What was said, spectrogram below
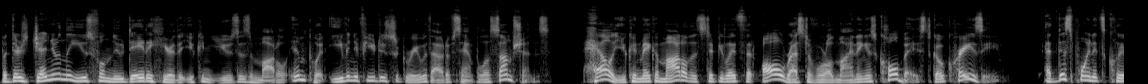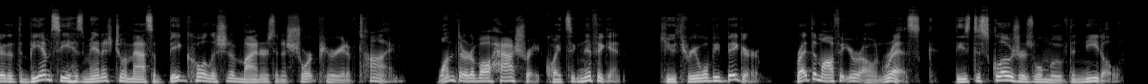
But there's genuinely useful new data here that you can use as a model input, even if you disagree with out of sample assumptions. Hell, you can make a model that stipulates that all rest of world mining is coal based. Go crazy. At this point, it's clear that the BMC has managed to amass a big coalition of miners in a short period of time. One third of all hash rate, quite significant. Q3 will be bigger. Write them off at your own risk. These disclosures will move the needle.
